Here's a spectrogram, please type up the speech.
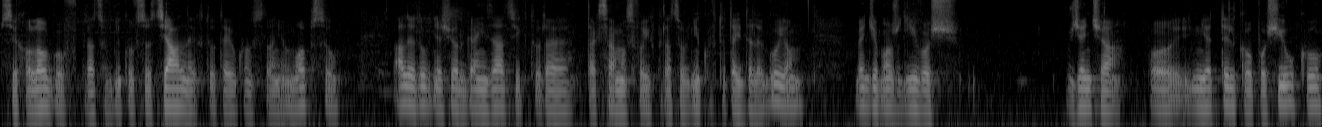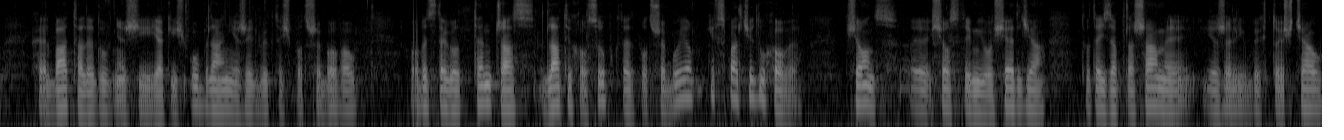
psychologów, pracowników socjalnych, tutaj u stronie MOPS-u, ale również organizacji, które tak samo swoich pracowników tutaj delegują. Będzie możliwość wzięcia po, nie tylko posiłku, herbaty, ale również i jakichś ubrań, jeżeli by ktoś potrzebował. Wobec tego ten czas dla tych osób, które potrzebują i wsparcie duchowe. Ksiądz, y, siostry miłosierdzia, tutaj zapraszamy, jeżeli by ktoś chciał,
